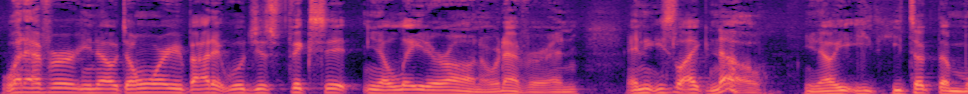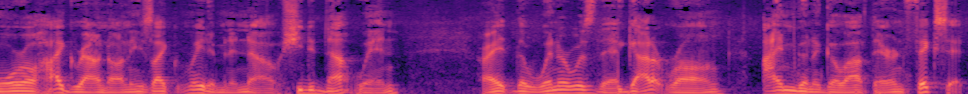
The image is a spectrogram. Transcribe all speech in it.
whatever, you know, don't worry about it. We'll just fix it, you know, later on or whatever. And, and he's like, no, you know, he, he took the moral high ground on. It. He's like, wait a minute, no, she did not win, right? The winner was there. He got it wrong. I'm going to go out there and fix it.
